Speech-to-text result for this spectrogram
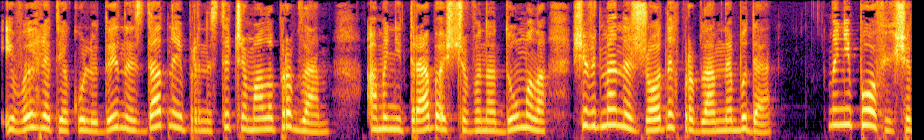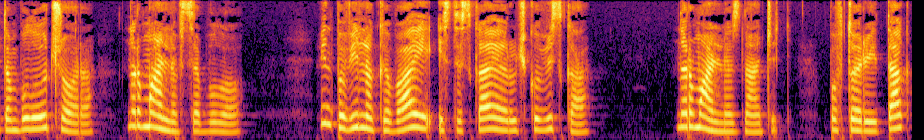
і вигляд як у людини здатної принести чимало проблем, а мені треба, щоб вона думала, що від мене жодних проблем не буде. Мені пофіг, що там було учора. Нормально все було. Він повільно киває і стискає ручку візка. Нормально, значить, повторює так,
